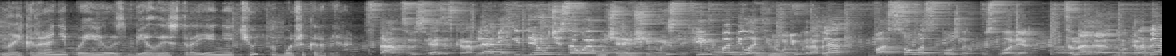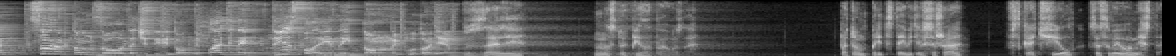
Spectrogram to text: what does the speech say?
На экране появилось белое строение чуть побольше корабля. Станцию связи с кораблями и трехчасовой обучающий мысли фильм по пилотированию корабля в особо сложных условиях. Цена каждого корабля 40 тонн золота, 4 тонны платины, 2,5 тонны плутония. В зале наступила пауза. Потом представитель США вскочил со своего места.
